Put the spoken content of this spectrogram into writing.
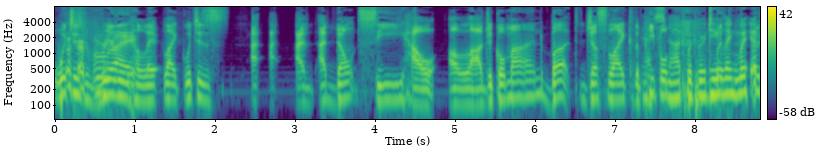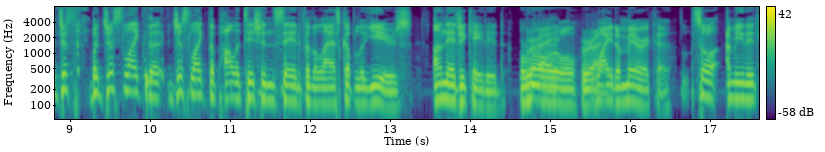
which is really Right. hilarious. Like, which is I, I- I I don't see how a logical mind, but just like the That's people, not what we're dealing with. but just but just like the just like the politicians said for the last couple of years, uneducated, Right, rural, right. white America. So I mean, it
